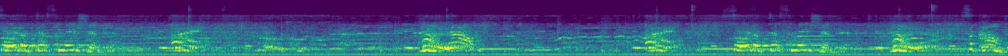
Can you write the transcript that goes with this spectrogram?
Sword of Destination! Now! Sword of Destination! Succumb!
